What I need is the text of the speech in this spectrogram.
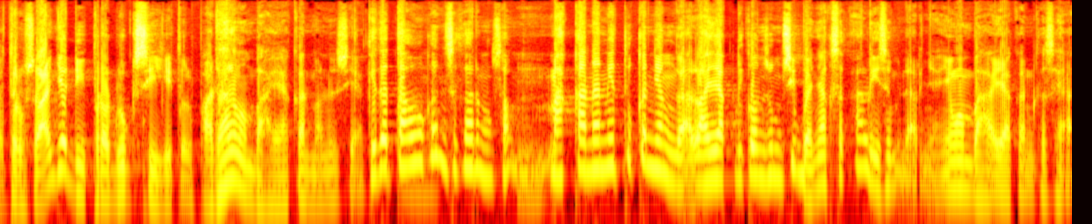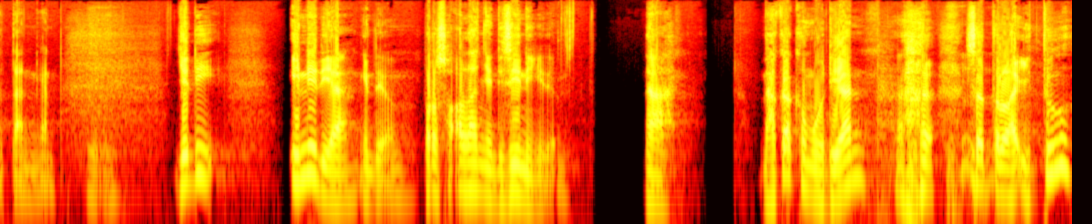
ya terus aja diproduksi gitu padahal membahayakan manusia. Kita tahu kan sekarang sam- makanan itu kan yang nggak layak dikonsumsi banyak sekali sebenarnya yang membahayakan kesehatan kan. Jadi ini dia gitu persoalannya di sini gitu. Nah maka kemudian setelah itu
